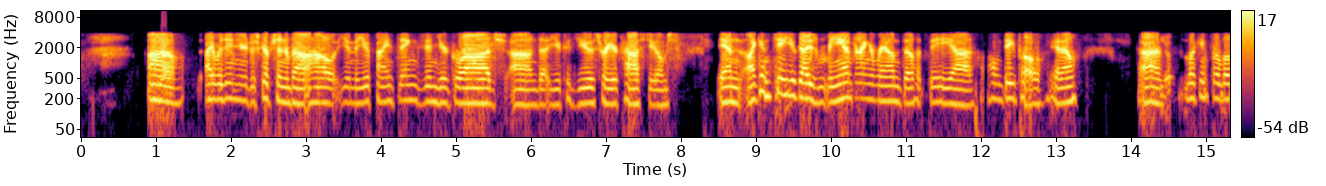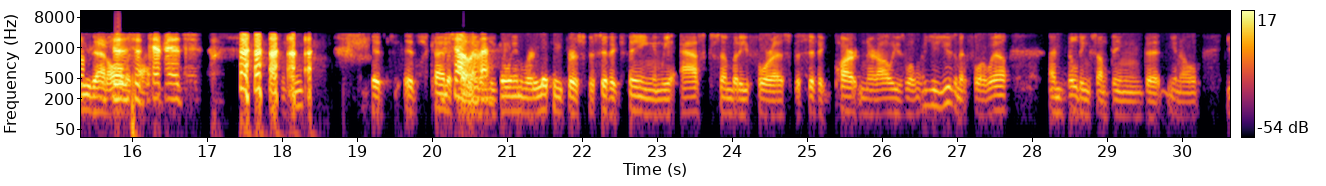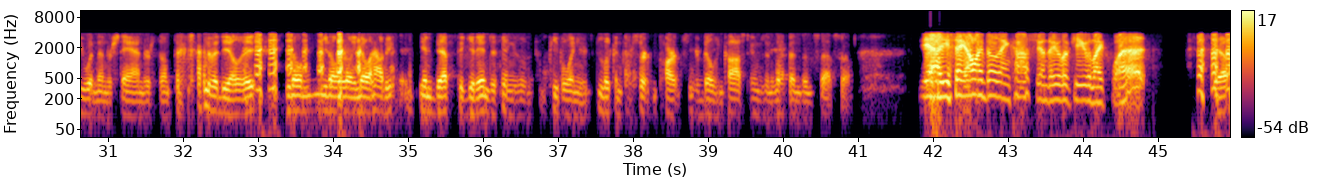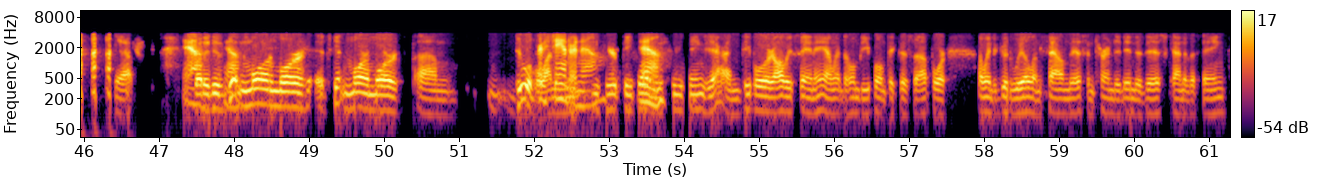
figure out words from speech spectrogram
Uh, I was in your description about how you know you find things in your garage um, that you could use for your costumes, and I can see you guys meandering around the the uh, Home Depot. You know, uh, Yep. looking for little do that all pieces and time. tidbits. Mhm. It's it's kind of So, funny uh, when we go in. We're looking for a specific thing, and we ask somebody for a specific part, and they're always, "Well, what are you using it for?" Well, I'm building something that you know you wouldn't understand, or something kind of a deal. It, you don't you don't really know how to in depth to get into things with people when you're looking for certain parts and you're building costumes and weapons and stuff. So Yeah, you say, "Oh, I'm building a costume." They look at you like, "What?" yep. Yep. Yeah. But it is yeah. getting more and more. It's getting more and more um doable. Pretty I mean, standard now. you hear people Yeah. and you see things, yeah, and people are always saying, "Hey, I went to Home Depot and picked this up," or "I went to Goodwill and found this and turned it into this," kind of a thing.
